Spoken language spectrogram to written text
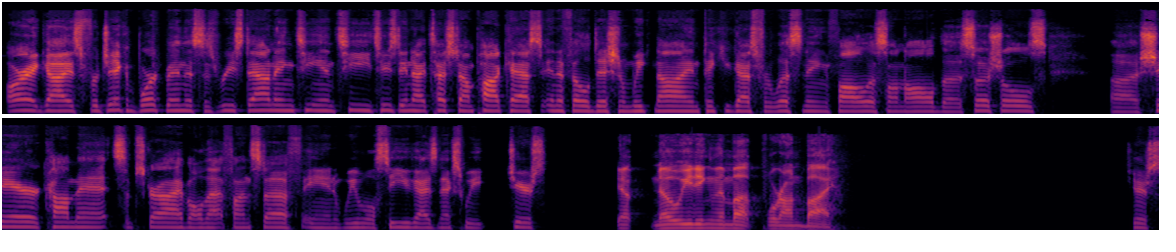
All right, guys. For Jacob Workman, this is Reese Downing, TNT Tuesday Night Touchdown Podcast, NFL Edition, Week Nine. Thank you guys for listening. Follow us on all the socials, uh, share, comment, subscribe, all that fun stuff, and we will see you guys next week. Cheers. Yep. No eating them up. We're on by. Cheers.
